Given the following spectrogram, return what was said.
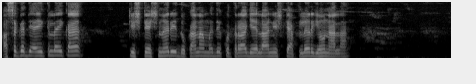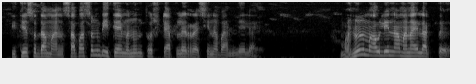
असं कधी ऐकलंय का की स्टेशनरी दुकानामध्ये कुत्रा गेला आणि स्टॅपलर घेऊन आला? तिथे सुद्धा माणसापासून भीती आहे म्हणून तो स्टॅपलर रशीनं बांधलेला आहे. म्हणून माऊलींना म्हणायला लागतं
